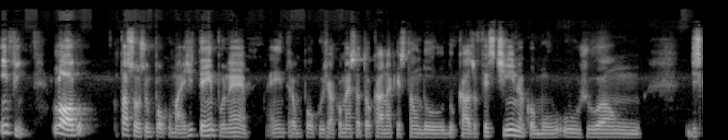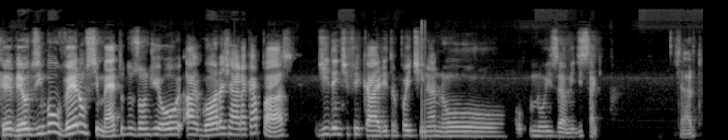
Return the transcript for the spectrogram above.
Enfim, logo, passou-se um pouco mais de tempo, né? Entra um pouco, já começa a tocar na questão do, do caso Festina, como o João descreveu, desenvolveram-se métodos onde agora já era capaz de identificar eritropoetina no, no exame de sangue, certo?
